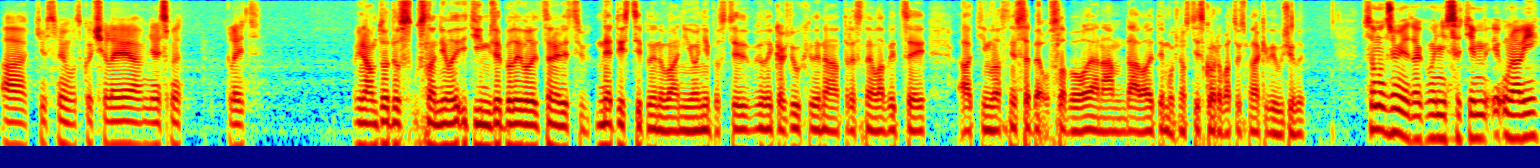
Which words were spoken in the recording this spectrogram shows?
a tím jsme odskočili a měli jsme klid. Oni nám to dost usnadnili i tím, že byli velice nedisci- nedisciplinovaní. Oni prostě byli každou chvíli na trestné lavici a tím vlastně sebe oslabovali a nám dávali ty možnosti skorovat, což jsme taky využili. Samozřejmě, tak oni se tím i unaví,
